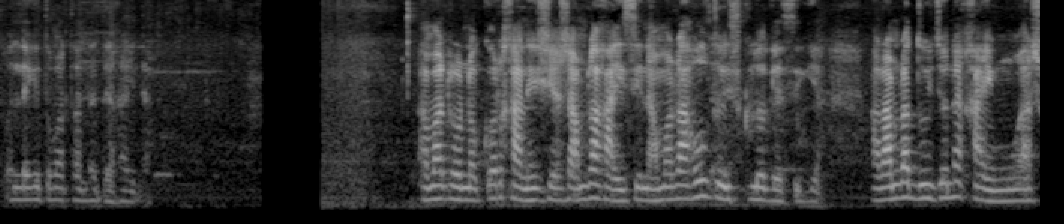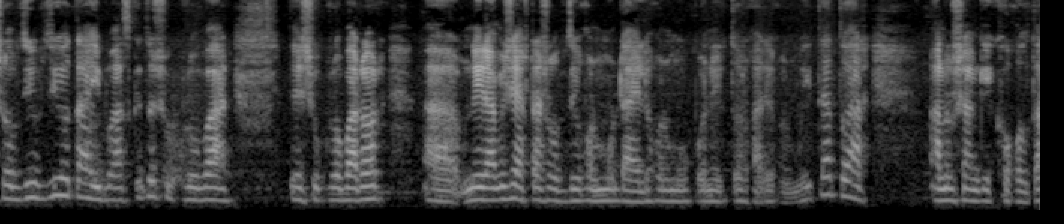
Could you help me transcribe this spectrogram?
তোর লেগে তোমার তাহলে দেখাইলাম আমার রনকর খানি শেষ, আমরা খাইছি না। আমার রাহুল তো স্কুলে গেছি গিয়া। আর আমরা দুইজনে খাইমু, আর সবজি উবজিও তাইব আজকে তো শুক্রবার। শুক্রবারের নিরামিষে একটা সবজি করমু, ডাইল করমু, পনির তরকারি করমু। এটা তো আর আনুষাঙ্গিক সকলতা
